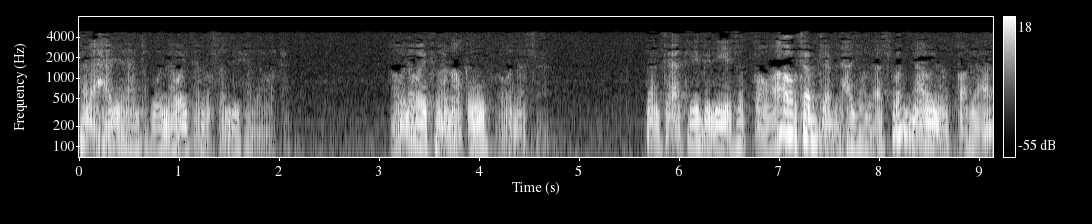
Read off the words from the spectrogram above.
فلا حاجة أن تقول نويت أن أصلي كذا وكذا أو نويت أن أطوف أو أن أسعى. بل تأتي بنية الطواف أو تبدأ بالحجر الأسود ناويا الطواف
